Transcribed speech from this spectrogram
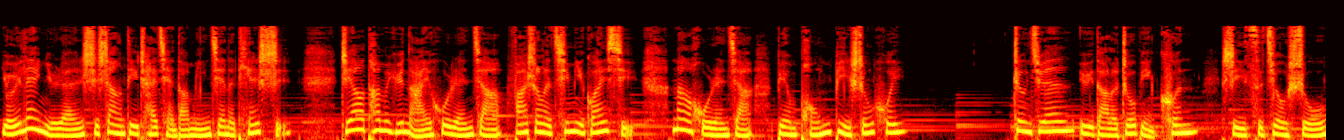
有一类女人是上帝差遣到民间的天使，只要她们与哪一户人家发生了亲密关系，那户人家便蓬荜生辉。”郑娟遇到了周炳坤是一次救赎，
